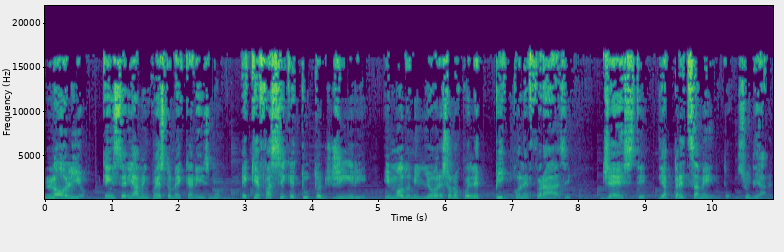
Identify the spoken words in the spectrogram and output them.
l'olio che inseriamo in questo meccanismo e che fa sì che tutto giri in modo migliore sono quelle piccole frasi gesti di apprezzamento sugli altri.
